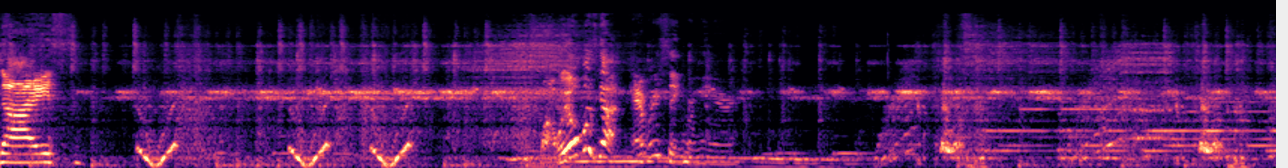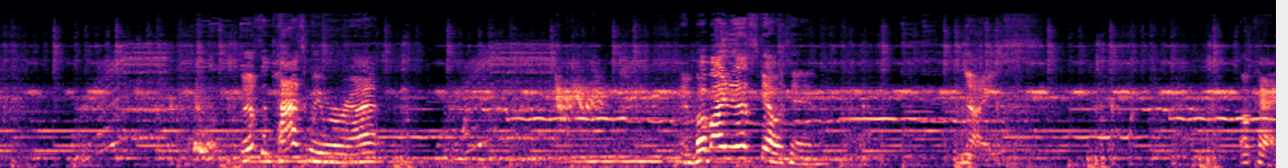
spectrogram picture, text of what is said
Nice. Wow, we almost got everything from here. That's the pathway we're at. And bye-bye to that skeleton. Nice. Okay.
